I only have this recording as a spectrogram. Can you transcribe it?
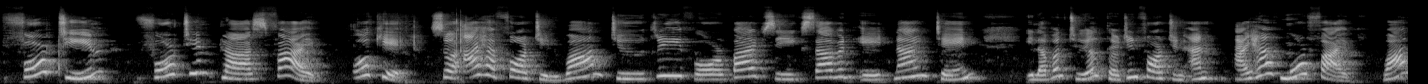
14 14 plus 5 Okay, so I have 14. 1, 2, 3, 4, 5, 6, 7, 8, 9, 10, 11, 12, 13, 14. And I have more 5. 1,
